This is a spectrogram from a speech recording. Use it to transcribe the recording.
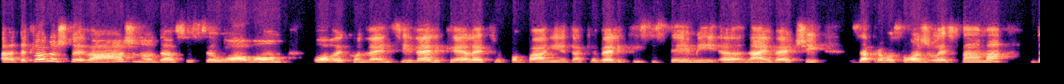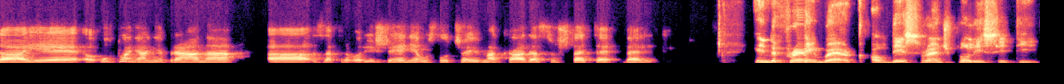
Dakle, ono što je važno da su se u ovom u ovoj konvenciji velike elektrokompanije, dakle veliki sistemi e, najveći, zapravo složile s nama da je uklanjanje brana a, zapravo rješenje u slučajevima kada su štete velike. In the framework of this French policy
